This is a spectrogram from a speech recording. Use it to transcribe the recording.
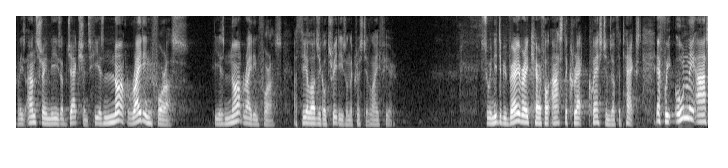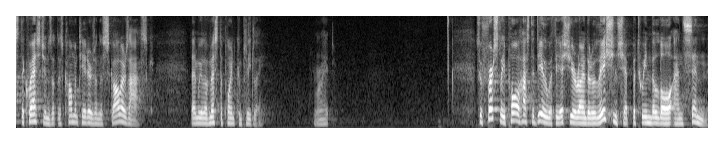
and he's answering these objections. He is not writing for us. He is not writing for us a theological treatise on the Christian life here. So we need to be very, very careful, ask the correct questions of the text. If we only ask the questions that the commentators and the scholars ask, then we'll have missed the point completely. Right? So, firstly, Paul has to deal with the issue around the relationship between the law and sin.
